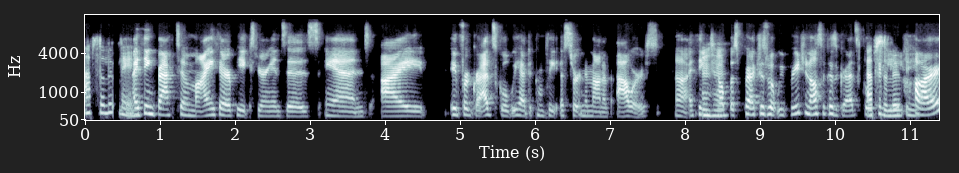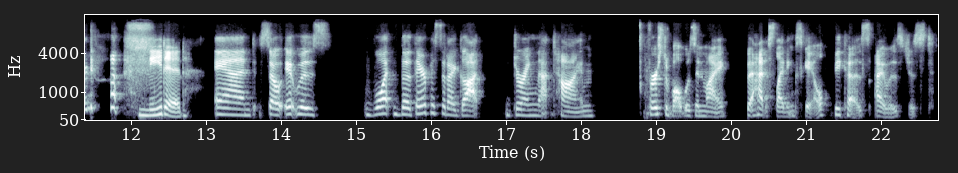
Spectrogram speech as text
Absolutely. I think back to my therapy experiences, and I, for grad school, we had to complete a certain amount of hours. Uh, I think mm-hmm. to help us practice what we preach, and also because grad school Absolutely. can be hard. Needed. And so it was what the therapist that I got during that time, first of all, was in my but had a sliding scale because I was just,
